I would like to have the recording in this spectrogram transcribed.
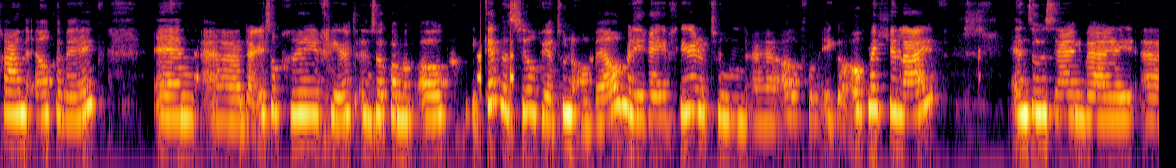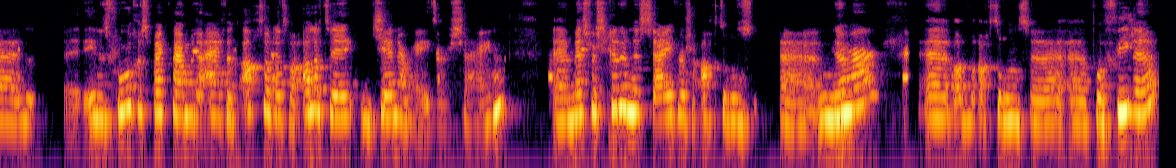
gaan elke week. En uh, daar is op gereageerd. En zo kwam ik ook. Ik kende Sylvia toen al wel, maar die reageerde toen uh, ook van: Ik wil ook met je live. En toen zijn wij. in het voorgesprek kwamen we er eigenlijk achter dat we alle twee generators zijn. met verschillende cijfers achter ons nummer achter onze profielen.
